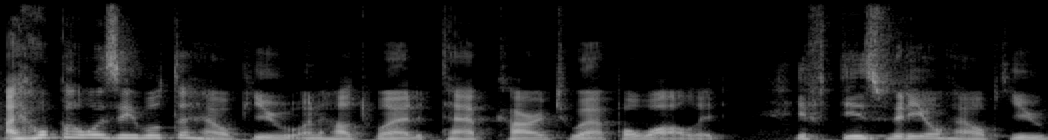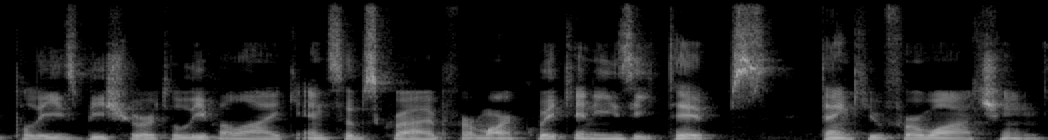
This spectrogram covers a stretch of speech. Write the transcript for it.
I hope I was able to help you on how to add a tap card to Apple Wallet. If this video helped you, please be sure to leave a like and subscribe for more quick and easy tips. Thank you for watching.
